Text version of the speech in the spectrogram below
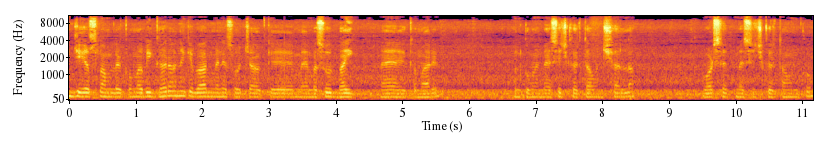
जी, अस्सलाम वालेकुम। अभी घर आने के बाद मैंने सोचा कि मैं मसूद भाई हैं एक हमारे। उनको मैं मैसेज करता हूँ इन व्हाट्सएप मैसेज करता हूँ उनको।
